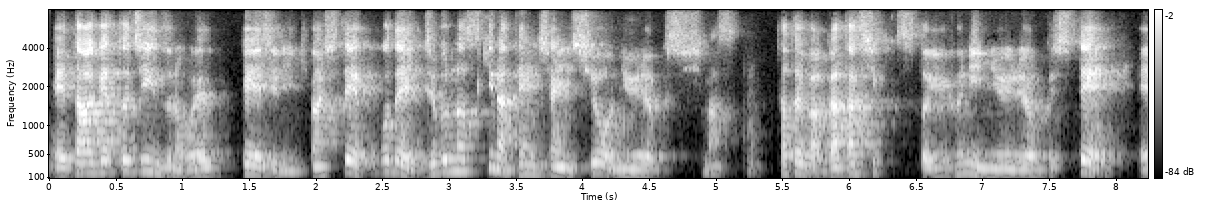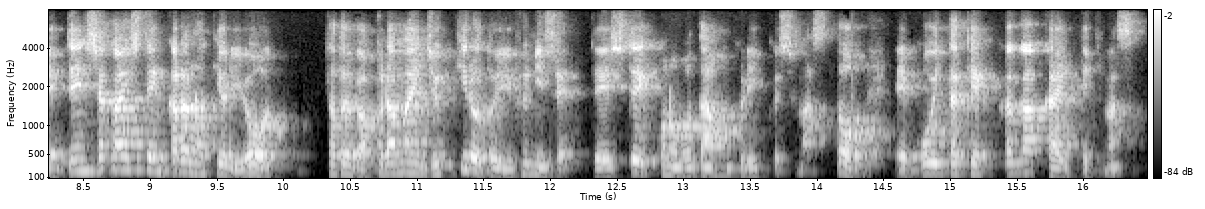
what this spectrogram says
えターゲットジーンズのウェブページに行きまして、ここで自分の好きな転写因子を入力します。例えば、ガタ6というふうに入力して、え転写開始点からの距離を例えばプラマイ10キロというふうに設定してこのボタンをクリックしますと、えこういった結果が返ってきます。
